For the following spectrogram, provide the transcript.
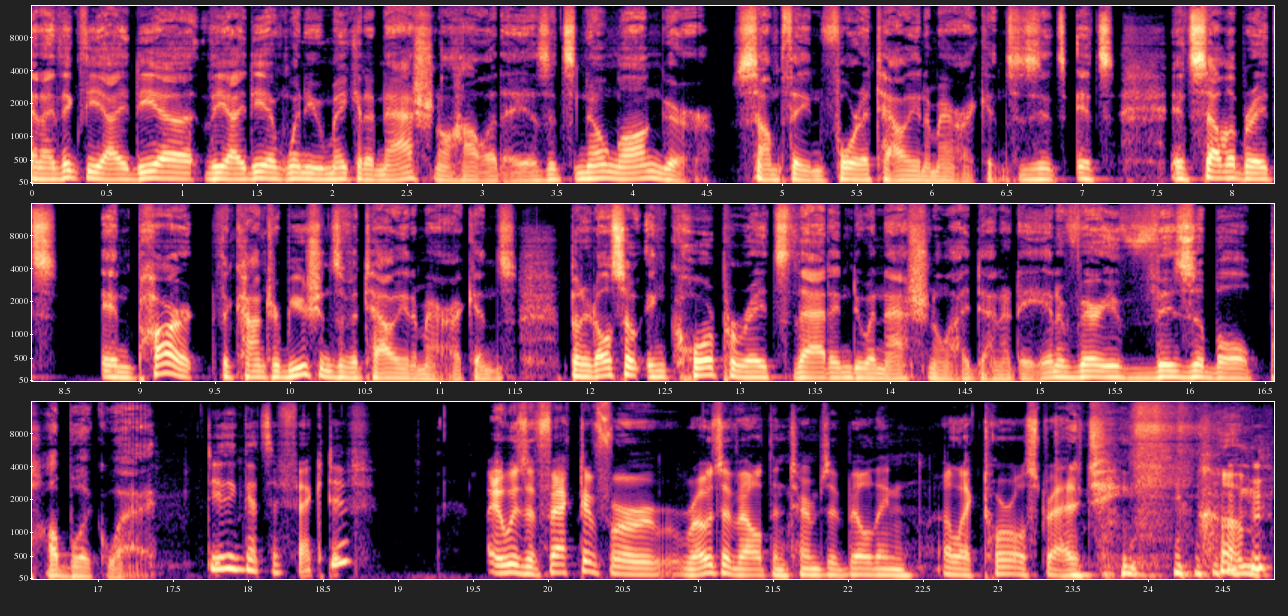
and I think the idea, the idea of when you make it a national holiday is it's no longer something for Italian Americans. It's, it's, it celebrates in part the contributions of Italian Americans, but it also incorporates that into a national identity in a very visible public way. Do you think that's effective? It was effective for Roosevelt in terms of building electoral strategy. um,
